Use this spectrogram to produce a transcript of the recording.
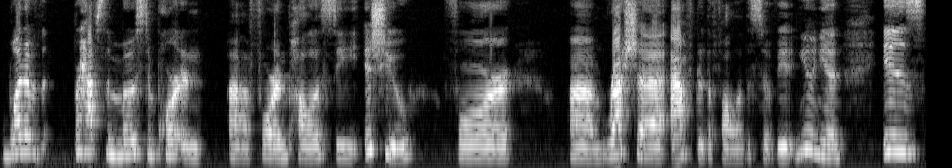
one of the, perhaps the most important uh, foreign policy issue for um, Russia after the fall of the Soviet Union is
